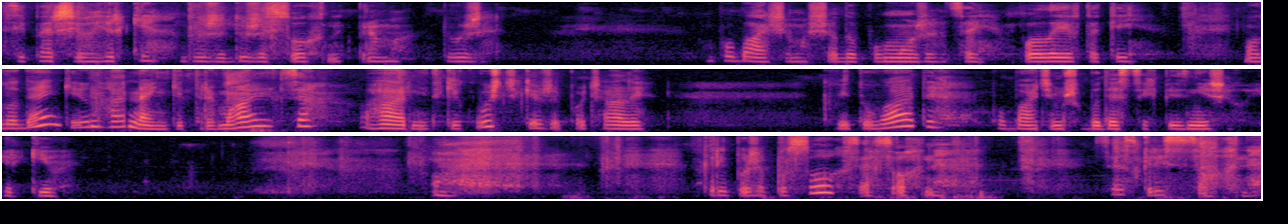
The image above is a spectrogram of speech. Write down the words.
Ці перші огірки дуже-дуже сохнуть, прямо дуже. Побачимо, що допоможе цей полив такий молоденький, він гарненький тримається. Гарні такі кущики вже почали квітувати. Побачимо, що буде з цих пізніших огірків. О. Кріп уже посох, все сохне. Все скрізь сохне.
